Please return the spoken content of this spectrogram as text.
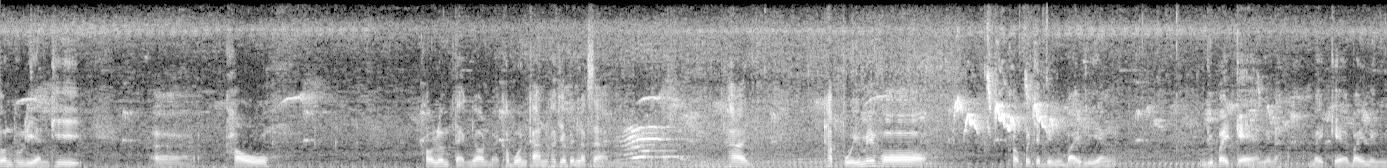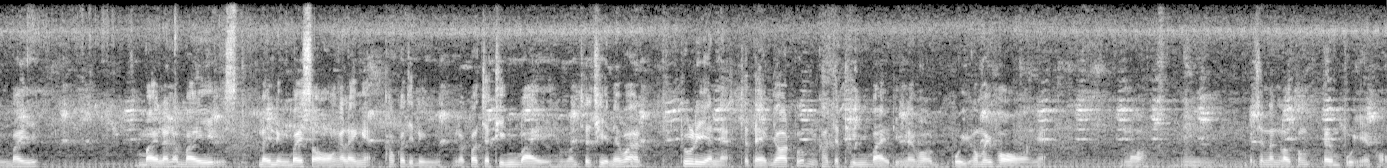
ต้นทุเรียนที่เเขาเขาเริ่มแตกยอดใหม่ขบวนการเขาจะเป็นลักษณะอย่งนี้ถ้าถ้าปุ๋ยไม่พอเขาก็จะดึงใบเลี้ยงหรือใบแก่เนี่ยนะใบแก่ใบหนึ่งใบ ใบแล้วนะใบใบหนึ่งใบสองอะไรเงี้ยเขาก็จะดึงแล้วก็จะทิ้งใบ มันจะเห็นได้ว่าทุเรียนเนี่ยจะแตกยอดปุ๊บเขาจะทิ้งใบทิ้งอะไรเพราะปุ๋ยเขาไม่พอเงี้ยเนาะอืมเพราะฉะนั้นเราต้องเติมปุ๋ยให้พอ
